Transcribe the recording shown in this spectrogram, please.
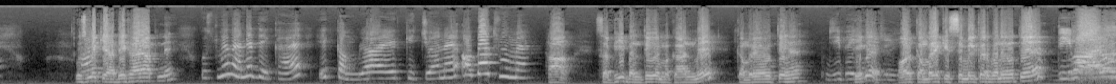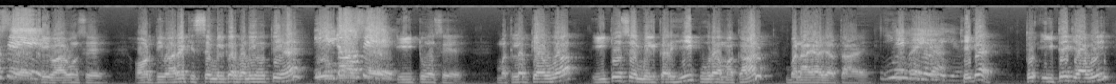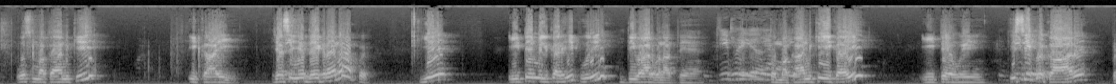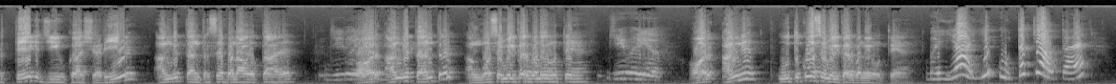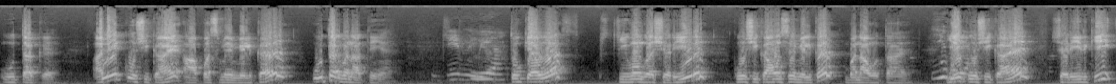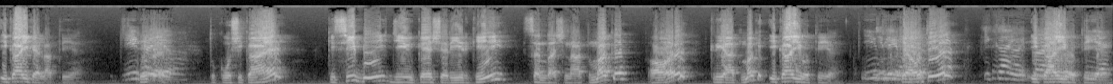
उसमें क्या देखा है आपने? उसमें मैंने देखा है एक कमरा है किचन है और बाथरूम है। हाँ सभी बनते हुए मकान में कमरे होते हैं। जी भैया ठीक है? और कमरे किससे मिलकर बने होते हैं? दीवारों से। दीवारों से। और दीवारें किससे मिलकर बनी होती हैं? ईटों से। ईंटों से। मतलब क्या हुआ? ईटों से मिलकर ही पूरा मकान बनाया जाता है। जी भैया। ठीक है? तो ईटे क्या हुई? उस मकान की इकाई। जैसे ये देख रहे हैं ना आप ये ईटे मिलकर ही पूरी दीवार बनाते हैं। जी भैया। तो मकान की इकाई ईंटें हुई। इसी प्रकार प्रत्येक जीव का शरीर अंग तंत्र से बना होता है। और अंग तंत्र अंगों से मिलकर बने होते हैं। जी भैया। और अंग ऊतकों से मिलकर बने होते हैं। भैया ये ऊतक क्या होता है? ऊतक। अनेक कोशिकाएँ आपस में मिलकर ऊतक बनाती हैं। जी भैया। तो क्या हुआ? जीवों का शरीर कोशिकाओं से मिलकर बना होता है। ये। कोशिकाएँ शरीर की इकाई कहलाती है। ठीक है? तो कोशिकाएँ किसी भी जीव के शरीर की संरचनात्मक और क्रियात्मक इकाई होती है। क्या होती है? इकाई। इकाई होती है।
